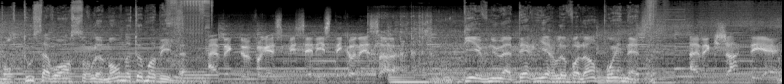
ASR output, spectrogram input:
pour tout savoir sur le monde automobile. Avec de vrais spécialistes et connaisseurs. Bienvenue à Derrière le volant.net Avec Jacques DM.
